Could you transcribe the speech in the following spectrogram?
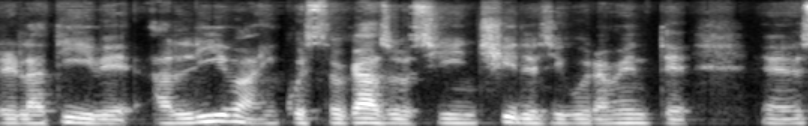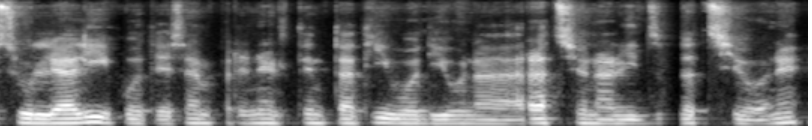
relative all'IVA. In questo caso si incide sicuramente, ehm, sulle aliquote, sempre nel tentativo di una razionalizzazione.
